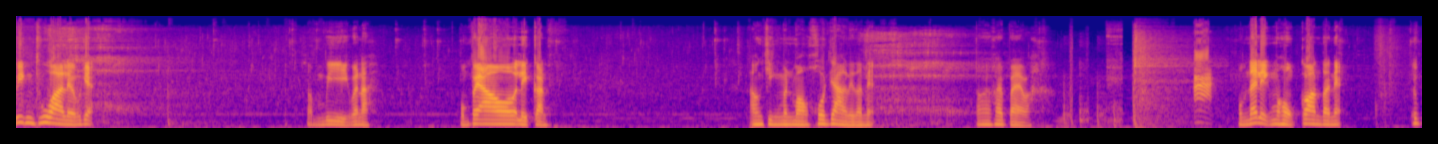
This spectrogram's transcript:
วิ่งทั่วเลยเมื่อกี้ซอมบี้อีกวะนะผมไปเอาเหล็กก่อน เอาจริงมันมองโคตรยากเลยตอนเนี้ย ต้องค่อยๆไปว่ะผมได้เหล็กมาหกก้อนตอนเนี้ยอึ๊บ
